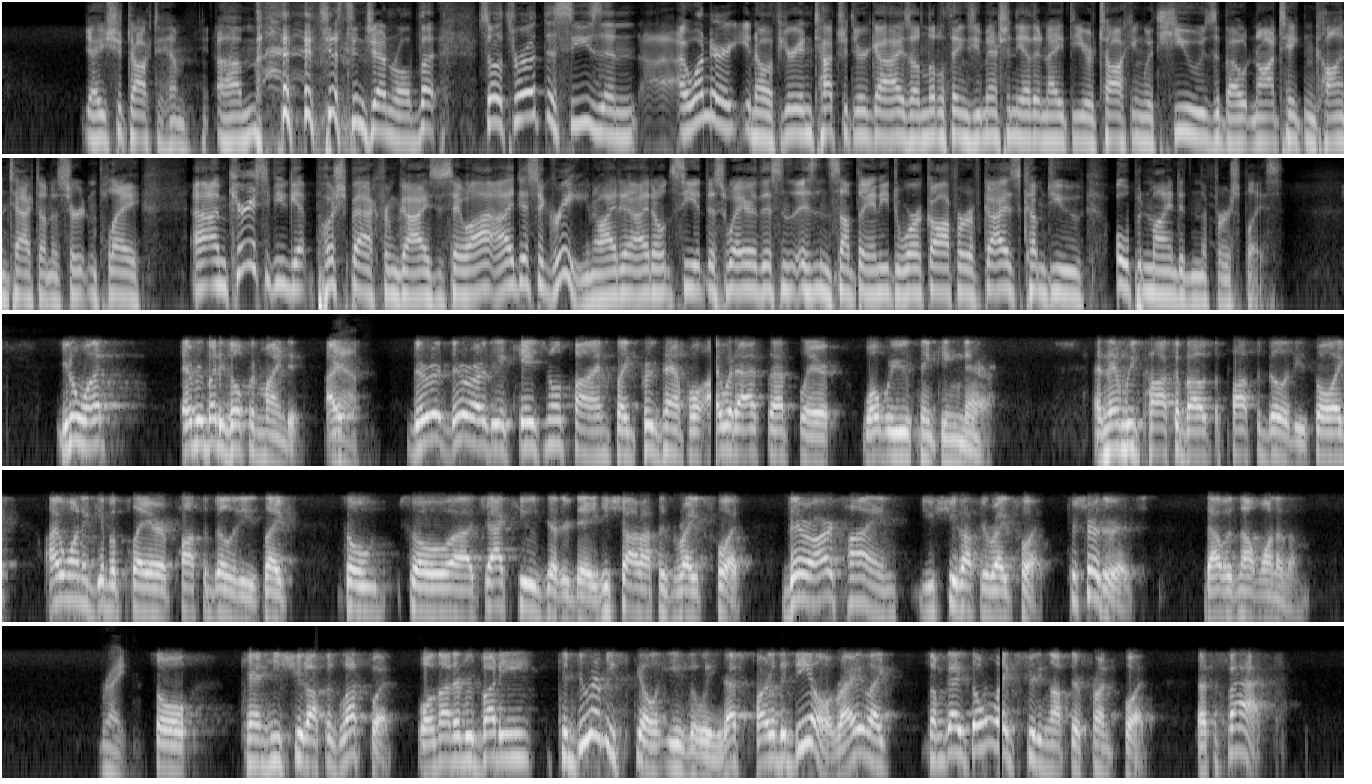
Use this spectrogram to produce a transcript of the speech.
Yeah, you should talk to him, um, just in general. But so throughout the season, I wonder, you know, if you're in touch with your guys on little things. You mentioned the other night that you're talking with Hughes about not taking contact on a certain play. Uh, I'm curious if you get pushback from guys who say, "Well, I, I disagree. You know, I, I don't see it this way, or this isn't something I need to work off." Or if guys come to you open minded in the first place. You know what? Everybody's open minded. Yeah. I there are, there are the occasional times, like for example, I would ask that player, "What were you thinking there?" And then we talk about the possibilities. So like I want to give a player possibilities. Like so so uh, Jack Hughes the other day, he shot off his right foot. There are times you shoot off your right foot. For sure there is. That was not one of them. Right. So can he shoot off his left foot? Well, not everybody can do every skill easily. That's part of the deal, right? Like some guys don't like shooting off their front foot. That's a fact.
